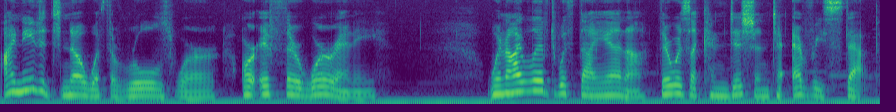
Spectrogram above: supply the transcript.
I needed to know what the rules were, or if there were any. When I lived with Diana, there was a condition to every step,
